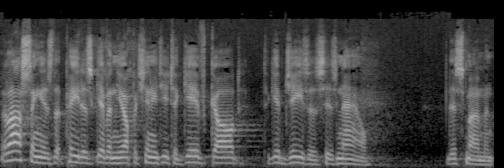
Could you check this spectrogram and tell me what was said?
The last thing is that Peter's given the opportunity to give God, to give Jesus his now, this moment.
